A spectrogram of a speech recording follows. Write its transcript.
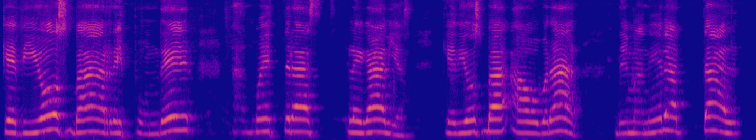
que Dios va a responder a nuestras plegarias, que Dios va a obrar de manera tal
